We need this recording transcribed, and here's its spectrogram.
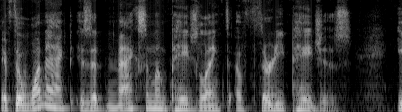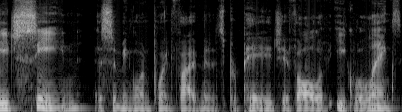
If the one act is at maximum page length of 30 pages, each scene, assuming 1.5 minutes per page, if all of equal length,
